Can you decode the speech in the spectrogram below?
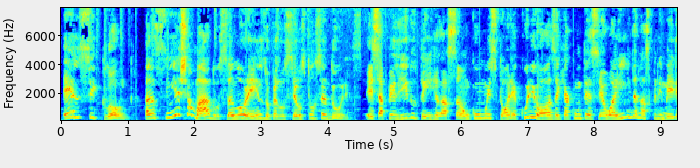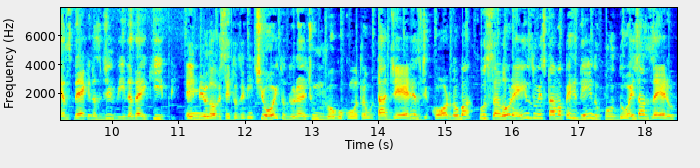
El Ciclone Assim é chamado o San Lorenzo pelos seus torcedores. Esse apelido tem relação com uma história curiosa que aconteceu ainda nas primeiras décadas de vida da equipe. Em 1928, durante um jogo contra o Tajeres de Córdoba, o San Lorenzo estava perdendo por 2 a 0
